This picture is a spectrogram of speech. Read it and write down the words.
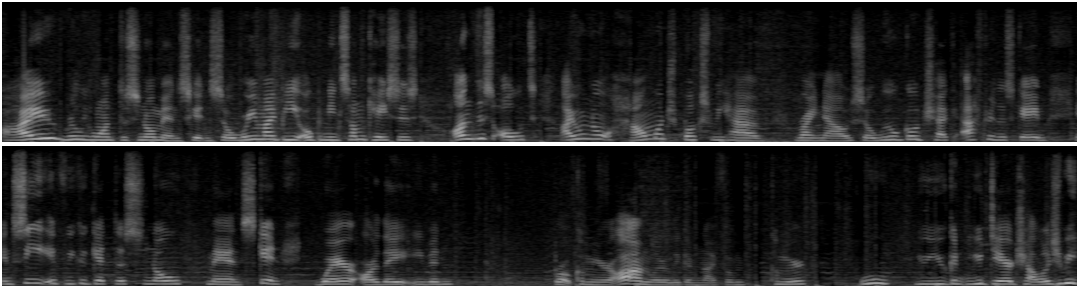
I really want the snowman skin, so we might be opening some cases on this alt. I don't know how much bucks we have right now, so we'll go check after this game and see if we could get the snowman skin. Where are they even? Bro, come here. I'm literally gonna knife him. Come here. Ooh, you you can you dare challenge me?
